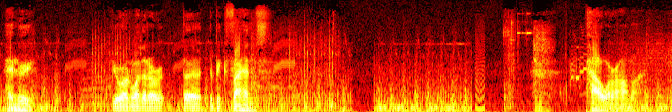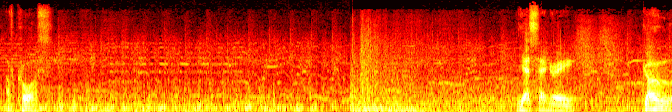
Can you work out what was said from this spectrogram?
to. Henry, you're on one of the the, the big fans. Power armor, of course. Yes, Henry. Go.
